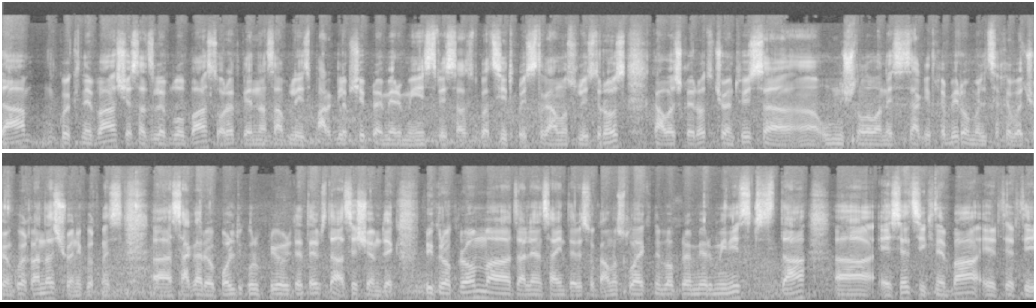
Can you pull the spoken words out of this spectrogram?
და გვექნება შესაძლებლობა სწორედ გენასამბლეის პარკლებში პრემიერ-მინისტრის ასე ვთქვათ სიტყვის გამოსვლის დროს გავაჟღეროთ ჩვენთვის უმნიშვნელოვანესი საკითხები რომელიც ეხება ჩვენ ქვეყანას ჩვენი ქვეყნის საგარეო პოლიტიკურ პრიორიტეტებს და ასე შემდეგ. ვფიქრობ რომ ძალიან საინტერესო გამოსვლა ექნება პრემიერ-მინისტრს და ესეც იქნება ერთ-ერთი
